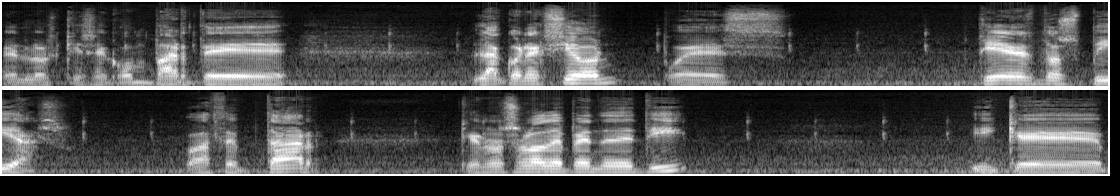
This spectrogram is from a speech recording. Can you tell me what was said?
en los que se comparte la conexión, pues tienes dos vías. O aceptar que no solo depende de ti y que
